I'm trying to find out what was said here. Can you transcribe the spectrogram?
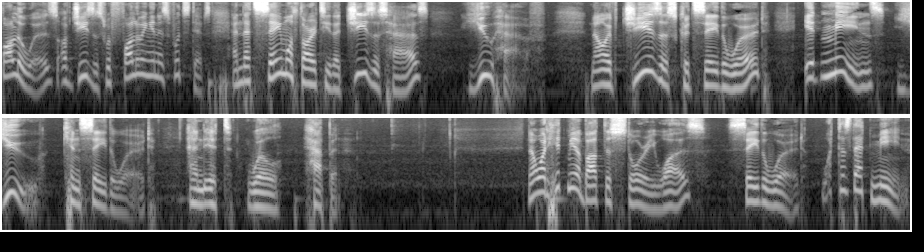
followers of Jesus. We're following in his footsteps. And that same authority that Jesus has, you have. Now, if Jesus could say the word, it means you can say the word, and it will happen. Now, what hit me about this story was say the word. What does that mean?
